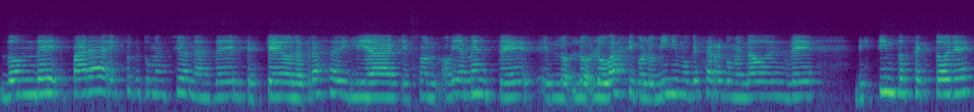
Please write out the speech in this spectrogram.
donde para esto que tú mencionas del testeo, la trazabilidad, que son obviamente lo, lo, básico, lo mínimo que se ha recomendado desde distintos sectores,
